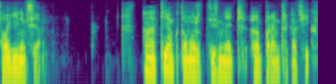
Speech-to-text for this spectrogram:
логинимся а, тем, кто может изменять э, параметры конфиг.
